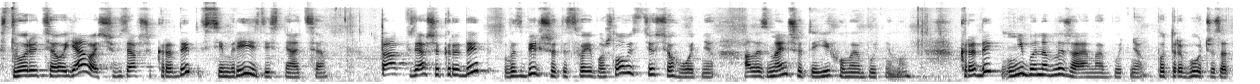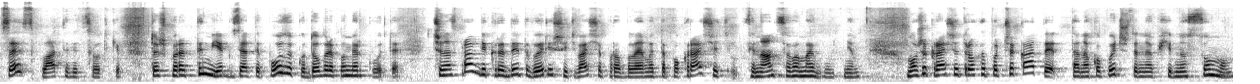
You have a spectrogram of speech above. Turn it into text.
Створюється уява, що взявши кредит, всі мрії здійсняться. Так, взявши кредит, ви збільшуєте свої можливості сьогодні, але зменшуєте їх у майбутньому. Кредит ніби наближає майбутнє, потребуючи за це сплати відсотків. Тож перед тим, як взяти позику, добре поміркуйте, чи насправді кредит вирішить ваші проблеми та покращить фінансове майбутнє. Може краще трохи почекати та накопичити необхідну суму.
